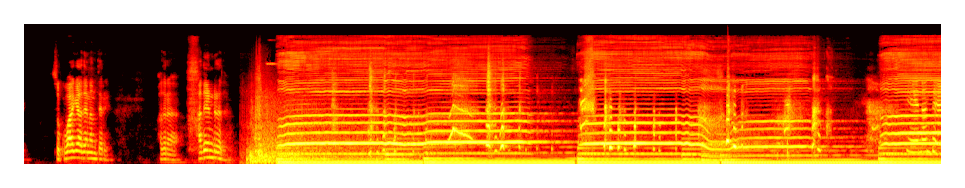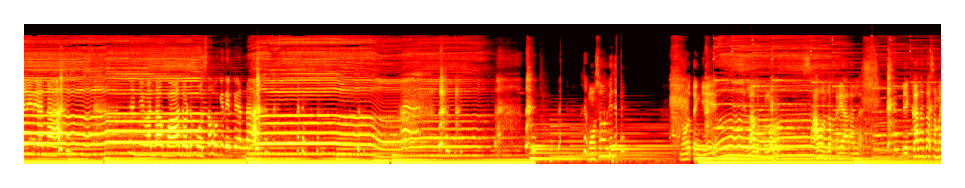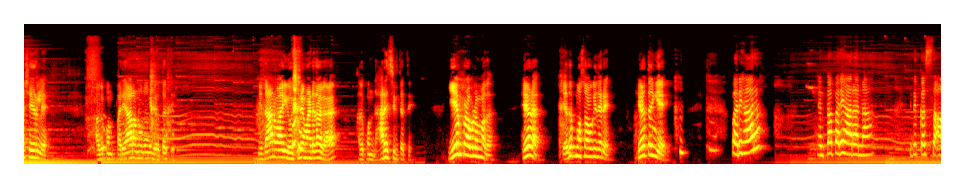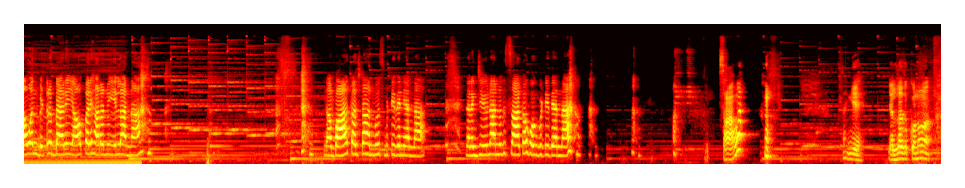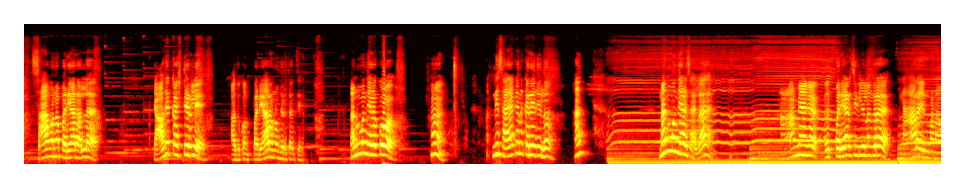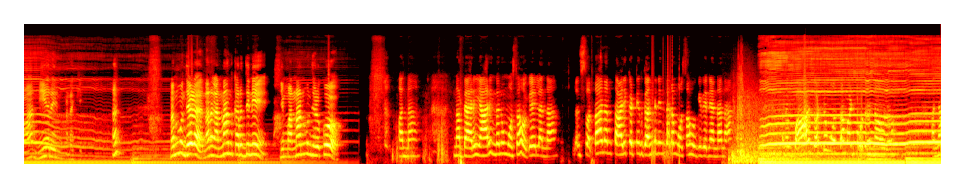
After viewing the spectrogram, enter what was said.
ಸುಖವಾಗಿ ರೀ ಆದ್ರೆ ಅದೇನ್ರಿ ಅದು? ಏನಂತ ಹೇಳಿರಿ ಅಣ್ಣ? ನಾ ಜೀವನದಾಗ ಭಾಳ ದೊಡ್ಡ ಮೋಸ ಹೋಗಿದೇನ್ರಿ ಅಣ್ಣ? ಮೋಸ ಹೋಗಿದೆ? ನೋಡ್ ತಂಗಿ, ಎಲ್ಲದಕ್ಕೂ ಸಾವು ಒಂದ ಪರಿಹಾರ ಅಲ್ಲ. ಬೇಕಾದಂತ ಸಮಸ್ಯೆ ಇರಲಿ. ಅದಕ್ಕೊಂದು ಪರಿಹಾರ ಅನ್ನೋದೊಂದು ಇರ್ತತಿ. ನಿಧಾನವಾಗಿ ಯೋಚನೆ ಮಾಡಿದಾಗ ಅದಕ್ಕೊಂದು ದಾರಿ ಸಿಗ್ತತಿ. ಏನ್ ಪ್ರಾಬ್ಲಮ್ ಅದ? ಹೇಳ. ಎದಕ್ ಮೋಸ ಹೋಗಿದ್ದೀರಿ? ಹೇಳ್ತಂಗಿ ಪರಿಹಾರ? ಎಂತ ಪರಿಹಾರ ಅಣ್ಣ? ಇದಕ್ಕ ಸಾವನ್ ಬಿಟ್ರೆ ಬ್ಯಾರೆ ಯಾವ ಪರಿಹಾರನೂ ಇಲ್ಲ ಅಣ್ಣ. ನಾ ಬಾಳ ಕಷ್ಟ ಅನ್ಭವಿಸ್ಬಿಟ್ಟಿದ್ದೀನಿ ಅನ್ನ ನನಗ್ ಜೀವನ ಅನ್ನೋದು ಸಾಕಾಗ ಹೋಗ್ಬಿಟ್ಟಿದೆ ಅನ್ನ ಸಾವ? ತಂಗಿ ಎಲ್ಲದಕ್ಕೂ ಸಾವನ ಪರಿಹಾರ ಅಲ್ಲ. ಯಾವುದೇ ಕಷ್ಟ ಇರ್ಲಿ ಅದಕ್ಕೊಂದು ಪರಿಹಾರ ಅನ್ನೋದು ಇರ್ತೈತಿ. ನನ್ನ ಮುಂದೆ ಹೇಳ್ಕೋ ಹ ನೀ ಸಾಯಕನ ಕರೆಯೋದಿಲ್ಲೋ? ಹ? ನನ್ ಮುಂದೆ ಹೇಳ ಸಾಯಲ್ಲ ಆಮ್ಯಾಗ ಅದಕ್ಕೆ ಪರಿಹಾರ ಸಿಗ್ಲಿಲ್ಲ ಅಂದ್ರೆ ನಾರ ಏನ್ ಮಾಡವ? ನೀರ ಏನ್ ಮಾಡಾಕಿ ನನ್ ಮುಂದೆ ಹೇಳ, ನನಗ ಅನ್ನ ಅಂತ ಕರೆದಿನಿ. ನಿಮ್ಮ ಅಣ್ಣನ ಮುಂದೆ ಹೇಳ್ಕೋ. ಅನ್ನ ನಾ ಬ್ಯಾರೆ ಯಾರಿಂದನೂ ಮೋಸ ಹೋಗೇ ಇಲ್ಲ ಅಣ್ಣ. ನನ್ ಸ್ವತಃ ನನ್ ತಾಳಿ ಕಟ್ಟಿದ ಗಂಧನಿಂದ ಮೋಸ ಹೋಗಿದ್ದೇನೆ ಅಣ್ಣ ನಾ. ನನಗ್ ದೊಡ್ಡ ಮೋಸ ಮಾಡಿ ಹೋದ್ರಣ್ಣ ಅವ್ರು. ಅಣ್ಣ,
